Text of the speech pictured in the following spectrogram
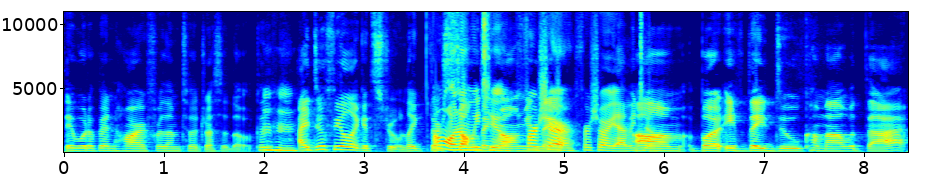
it would have been hard for them to address it though because Mhm. i do feel like it's true like there's oh no, something me too. wrong For sure, there. for sure. Yeah, me too. um but if they do come out with that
